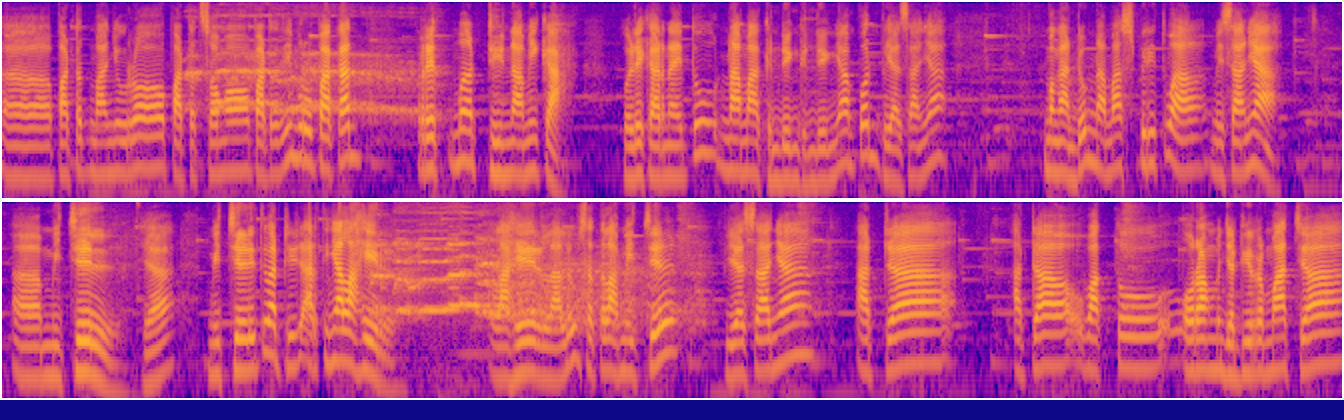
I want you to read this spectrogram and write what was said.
eh, patet manyuro, patet songo, patet ini merupakan ritme dinamika. Oleh karena itu nama gending-gendingnya pun biasanya mengandung nama spiritual. Misalnya uh, mijil ya. Mijil itu artinya lahir. Lahir lalu setelah mijil biasanya ada ada waktu orang menjadi remaja,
